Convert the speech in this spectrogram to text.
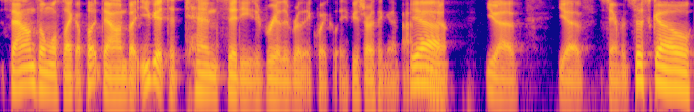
sounds almost like a put down, but you get to 10 cities really, really quickly if you start thinking about yeah. it. You, know, you have you have San Francisco,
